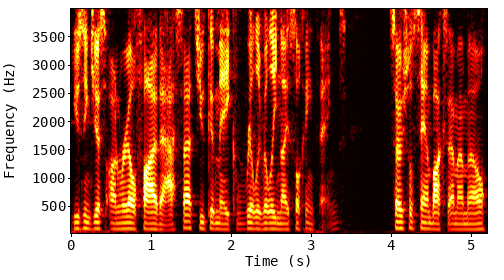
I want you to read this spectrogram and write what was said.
using just Unreal 5 assets. You can make really, really nice looking things. Social sandbox MMO.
